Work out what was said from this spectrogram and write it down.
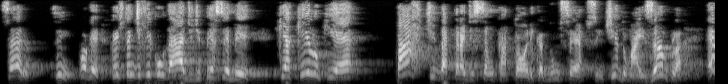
Sério? Sim. Por quê? Porque a gente tem dificuldade de perceber que aquilo que é parte da tradição católica, num certo sentido mais ampla, é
